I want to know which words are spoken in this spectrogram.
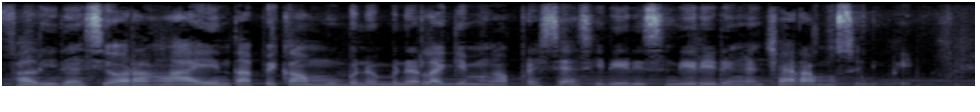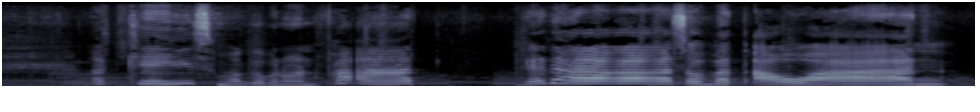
validasi orang lain tapi kamu benar-benar lagi mengapresiasi diri sendiri dengan caramu sendiri. Oke semoga bermanfaat. Dadah sobat awan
